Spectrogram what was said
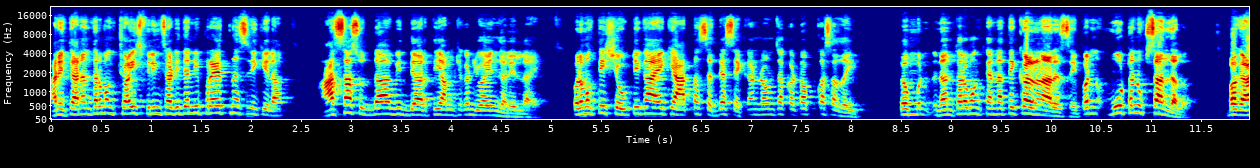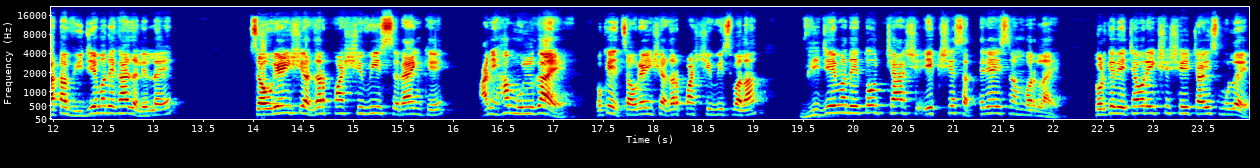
आणि त्यानंतर मग चॉईस फिलिंगसाठी त्यांनी प्रयत्नच नाही केला. असा सुद्धा विद्यार्थी आमच्याकडे जॉईन झालेला आहे. पण मग ते शेवटी काय आहे की आता सध्या सेकंड राऊंडचा कट ऑफ कसा जाईल? तर नंतर मग त्यांना ते कळणारच आहे. पण मोठं नुकसान झालं. बघा आता विजेमध्ये काय झालेलं आहे? चौऱ्याऐंशी हजार पाचशे वीस रँक आहे आणि हा मुलगा आहे. ओके चौऱ्याऐंशी हजार पाचशे वीस वाला. विजेमध्ये तो चारशे एकशे सत्तेचाळीस नंबरला आहे. थोडक्यात याच्यावर एकशे शेहेचाळीस मुलं आहे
